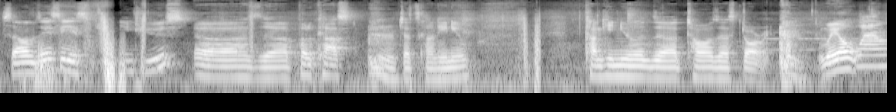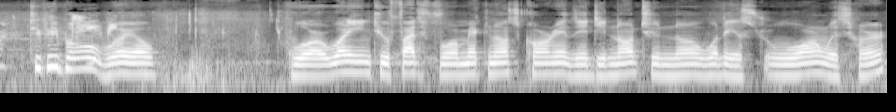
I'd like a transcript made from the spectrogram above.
So this is introduce uh, the podcast. Just continue. Continue the tell the story. well, Well, two people will were willing to fight for Magnus Corey. They did not know what is wrong with her,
